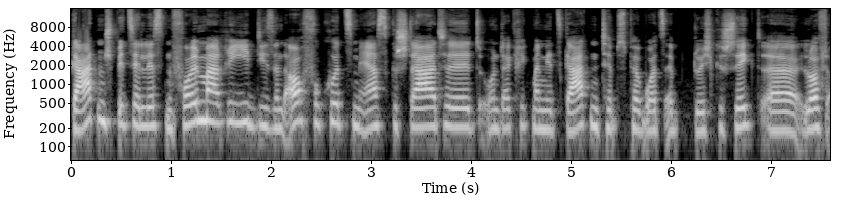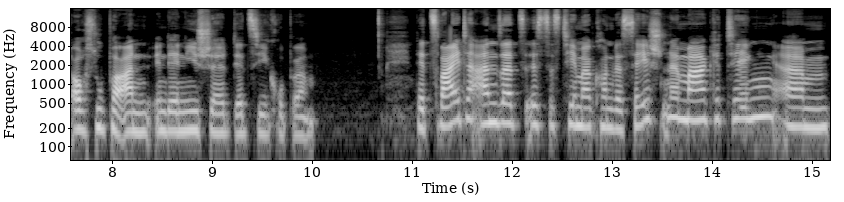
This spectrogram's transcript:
Gartenspezialisten Vollmarie, die sind auch vor kurzem erst gestartet und da kriegt man jetzt Gartentipps per WhatsApp durchgeschickt. Äh, läuft auch super an in der Nische der Zielgruppe. Der zweite Ansatz ist das Thema Conversational Marketing. Ähm,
